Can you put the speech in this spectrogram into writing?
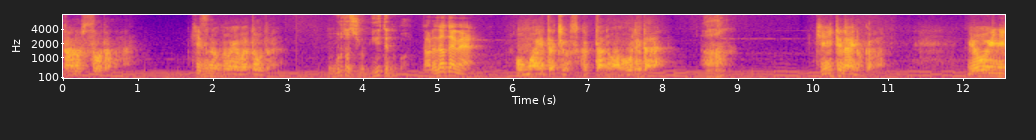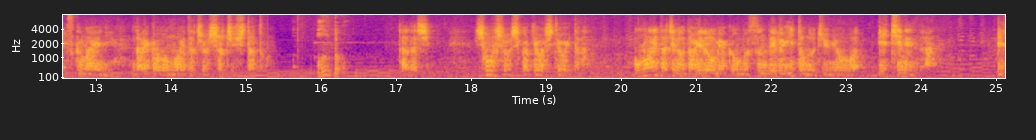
楽しそうだな。傷の具合はどうだ？俺たちが見えてんのか？誰だてめえ？お前たちを救ったのは俺だ。あ？聞いてないのか？病院に着く前に誰かがお前たちを処置したと。あんたが？ただし少々仕掛けをしておいた。お前たちの大動脈を結んでいる糸の寿命は1年だ。1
